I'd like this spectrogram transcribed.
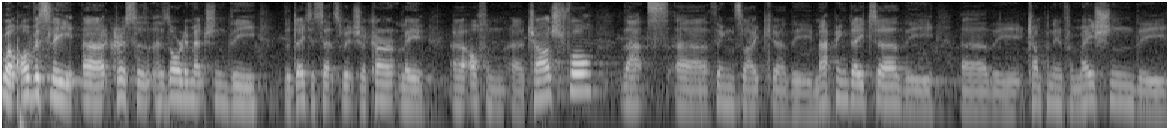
Well, obviously, uh, Chris has, has, already mentioned the, the data sets which are currently uh, often uh, charged for. That's uh, things like the mapping data, the, the company information, the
